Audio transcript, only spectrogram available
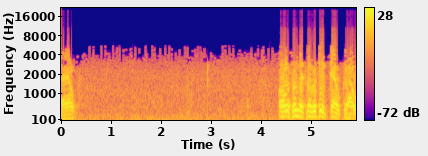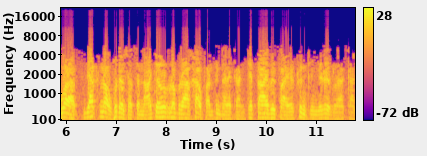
แล้วองค์สมเด็จพระบัณฑิตแก้วกล่าวว่า ยักษ์นอกพุทธศาสนาจะรับราข้าวฟันซึ่งกันและกัน จะตายไปฝ่ายครึ่งจึงจะเลิกลากัน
